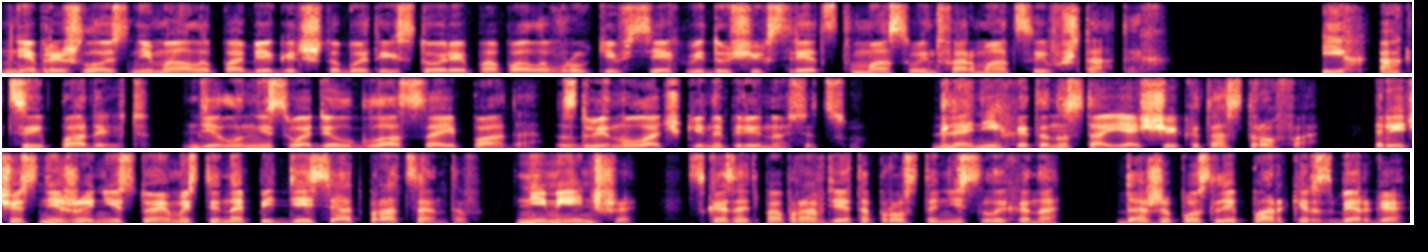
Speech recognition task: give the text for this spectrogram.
Мне пришлось немало побегать, чтобы эта история попала в руки всех ведущих средств массовой информации в Штатах. Их акции падают. Дилан не сводил глаз с айпада, сдвинул очки на переносицу. Для них это настоящая катастрофа. Речь о снижении стоимости на 50%, не меньше. Сказать по правде, это просто неслыханно. Даже после Паркерсберга.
